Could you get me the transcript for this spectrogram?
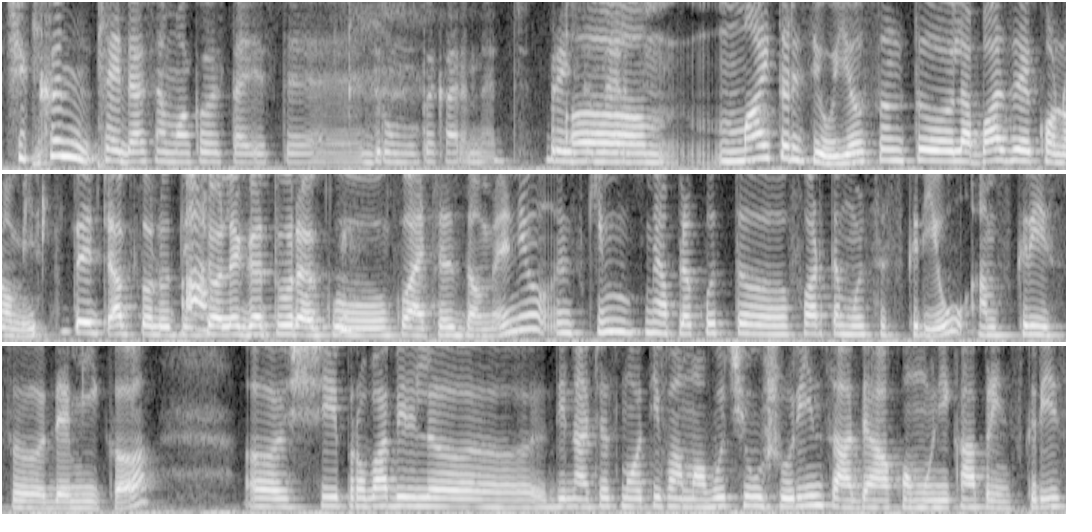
Și când ți-ai dat seama că ăsta este drumul pe care mergi? Vrei să uh, mergi? Mai târziu. Eu sunt uh, la bază economist, deci absolut ah. nicio legătură cu, cu acest domeniu. În schimb, mi-a plăcut uh, foarte mult să scriu. Am scris uh, de mică uh, și probabil uh, din acest motiv am avut și ușurința de a comunica prin scris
